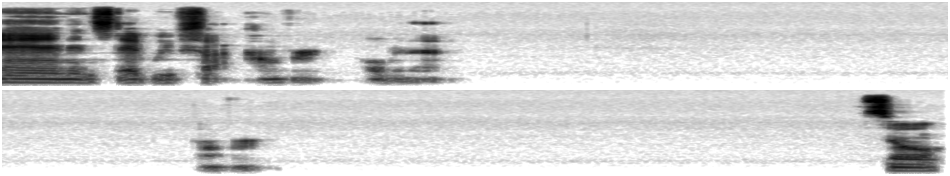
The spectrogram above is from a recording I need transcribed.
And instead, we've sought comfort over that. Comfort. So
